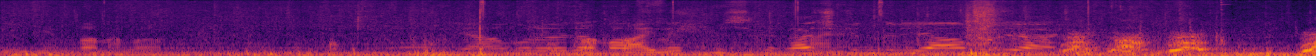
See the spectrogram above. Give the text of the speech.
Bildiğin bana bak. Yağmur öyle Ufaklaymış. mahvetmiş ki kaç gündür yağmur yağıyor. Şey.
